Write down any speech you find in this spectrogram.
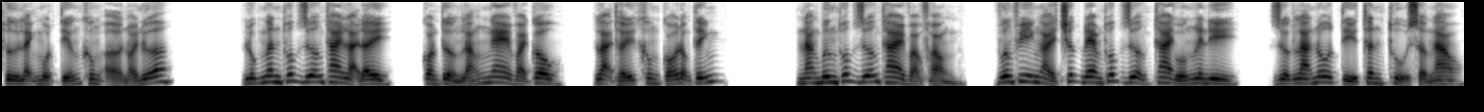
hừ lạnh một tiếng không ở nói nữa. Lục ngân thuốc dưỡng thai lại đây, còn tưởng lắng nghe vài câu, lại thấy không có động tĩnh. Nàng bưng thuốc dưỡng thai vào phòng, vương phi ngày trước đem thuốc dưỡng thai uống lên đi, dược là nô tỳ thân thủ sở ngao,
